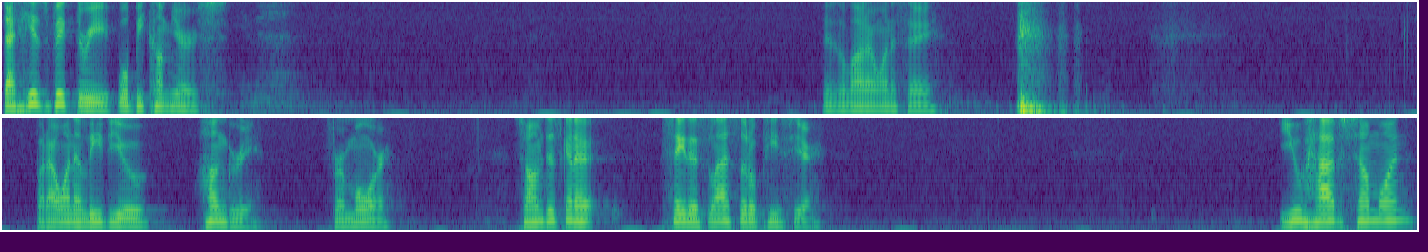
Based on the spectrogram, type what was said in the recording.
that His victory will become yours. There's a lot I want to say. but I want to leave you hungry for more. So I'm just going to say this last little piece here. You have someone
